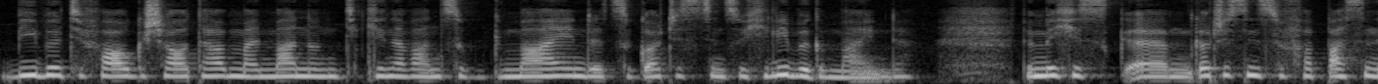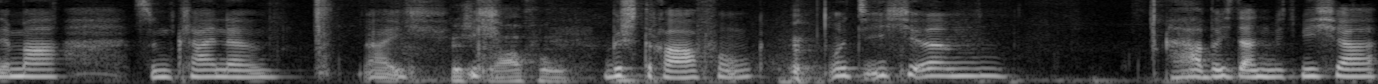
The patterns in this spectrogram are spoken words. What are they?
Bibel-TV geschaut habe. Mein Mann und die Kinder waren zur Gemeinde, zu Gottesdienst. Ich liebe Gemeinde. Für mich ist ähm, Gottesdienst zu verpassen immer so eine kleine ja, ich, Bestrafung. Ich, Bestrafung. Und ich ähm, habe ich dann mit Micha,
